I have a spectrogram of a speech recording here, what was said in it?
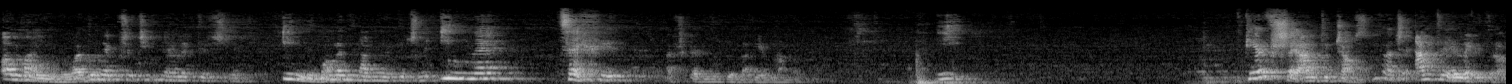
on ma inny ładunek przeciwny elektryczny, inny moment magnetyczny, inne cechy, na przykład liczby barionowe. I pierwsze antycząstki, znaczy antyelektron,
